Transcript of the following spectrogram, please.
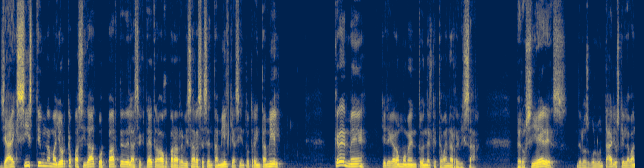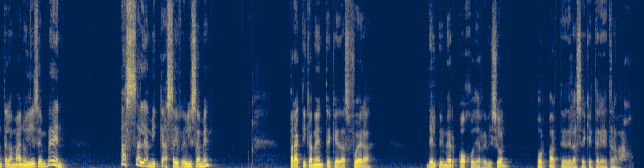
Ya existe una mayor capacidad por parte de la Secretaría de Trabajo para revisar a 60.000 que a 130.000. Créeme que llegará un momento en el que te van a revisar. Pero si eres de los voluntarios que levantan la mano y dicen, ven, pásale a mi casa y revísame, prácticamente quedas fuera del primer ojo de revisión por parte de la Secretaría de Trabajo.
